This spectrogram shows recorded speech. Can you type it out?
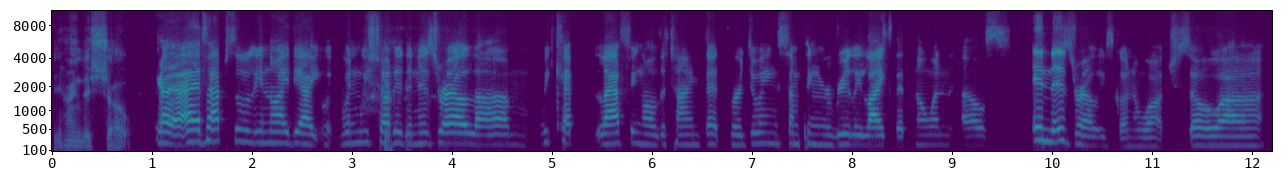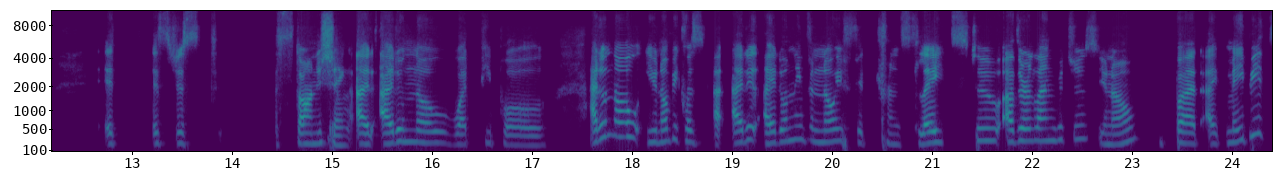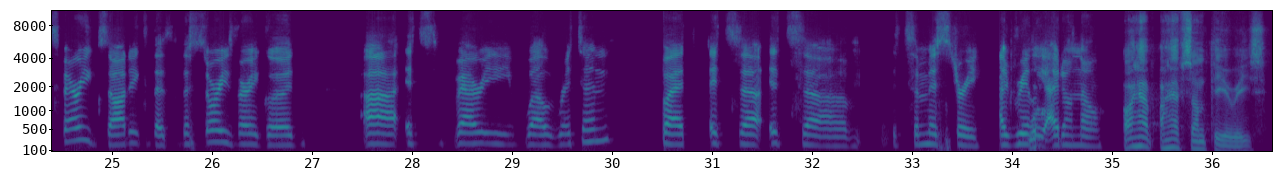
behind this show? I I have absolutely no idea. When we shot it in Israel, um, we kept laughing all the time that we're doing something we really like that no one else in Israel is going to watch. So uh, it it's just astonishing. I I don't know what people. I don't know, you know, because I I, di- I don't even know if it translates to other languages, you know. But I maybe it's very exotic. The the story is very good. Uh, it's very well written, but it's a it's a it's a mystery. I really Well, I don't know. I have I have some theories.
